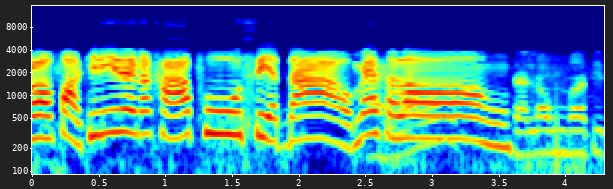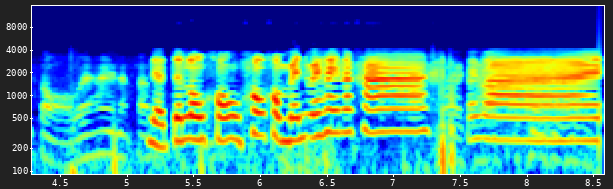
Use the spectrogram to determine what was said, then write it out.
ก็ฝากที่นี่ด้วยนะคะ ภูเสียดดาว แม่สลอง จะลงเบอร์ติดต่อไว้ให้นะครับ เดี๋ยวจะลงห้องห้องคอมเมนต์ไว้ให้นะคะ ได้ครับ บ๊ายบาย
